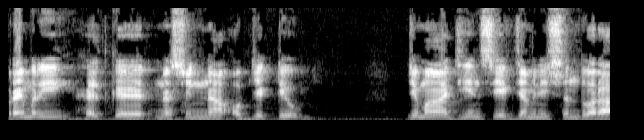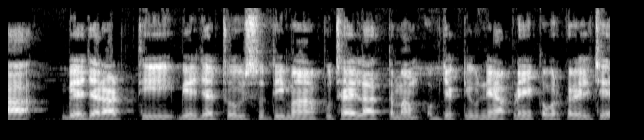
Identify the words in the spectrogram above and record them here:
પ્રાઇમરી હેલ્થકેર નર્સિંગના ઓબ્જેક્ટિવ, જેમાં જીએનસી એક્ઝામિનેશન દ્વારા બે હજાર આઠથી બે હજાર ચોવીસ સુધીમાં પૂછાયેલા તમામ ઓબ્જેક્ટિવને આપણે કવર કરેલ છે.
